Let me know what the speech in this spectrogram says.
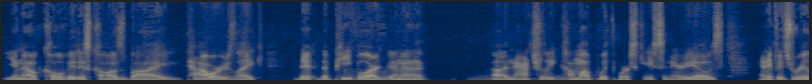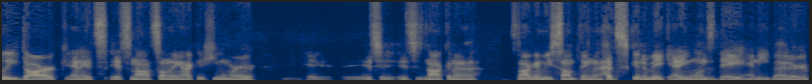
you know COVID is caused by towers, like the the people are gonna uh, naturally come up with worst case scenarios. And if it's really dark and it's it's not something I could humor, it, it's it's not gonna it's not gonna be something that's gonna make anyone's day any better.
